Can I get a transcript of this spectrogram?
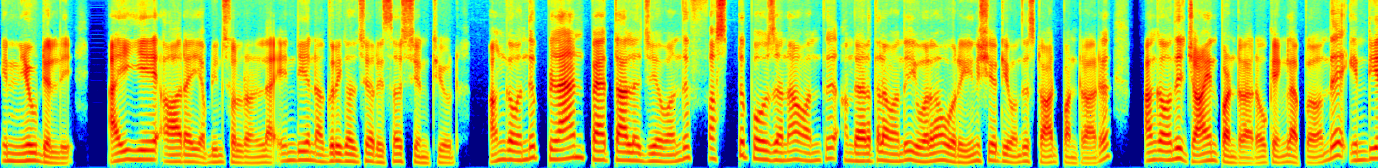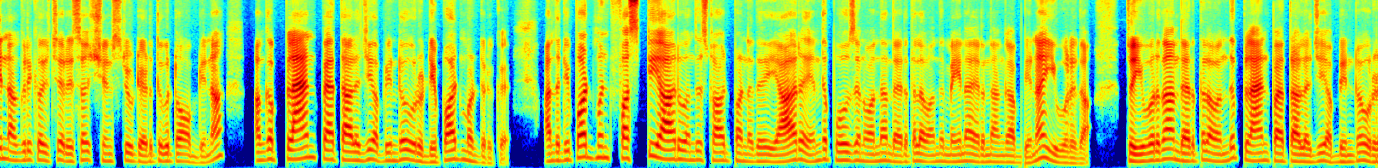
in new Delhi. IARI அப்படின்னு சொல்றோம்ல. இந்தியன் அக்ரிகல்ச்சர் ரிசர்ச் இன்ஸ்டியூட் அங்க வந்து பிளான் பேத்தாலஜிய வந்து ஃபர்ஸ்ட் பர்சனாக வந்து அந்த இடத்துல வந்து இவர் தான் ஒரு இனிஷியேட்டிவ் வந்து ஸ்டார்ட் பண்றாரு. அங்கே வந்து ஜாயின் பண்ணுறாரு ஓகேங்களா? இப்போ வந்து இந்தியன் அக்ரிகல்ச்சர் ரிசர்ச் இன்ஸ்டியூட் எடுத்துக்கிட்டோம் அப்படின்னா, அங்கே பிளான் பேத்தாலஜி அப்படின்ற ஒரு டிபார்ட்மெண்ட் இருக்குது அந்த டிபார்ட்மெண்ட் ஃபஸ்ட்டு யார் வந்து ஸ்டார்ட் பண்ணது? யார் எந்த பர்சன் வந்து அந்த இடத்துல வந்து மெயினாக இருந்தாங்க அப்படின்னா, இவர் தான். ஸோ இவர் தான் அந்த இடத்துல வந்து பிளான் பேத்தாலஜி அப்படின்ற ஒரு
